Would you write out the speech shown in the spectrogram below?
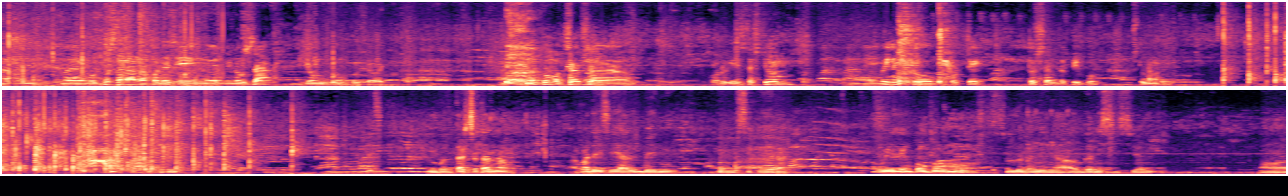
Um, may utusan na ako na si Noel Vinosa, yung yung for short. Uh, willing ko mag-serve sa organisasyon, uh, willing to protect, to serve the people. Salamat. Buntag sa tanong. Ako din si Alvin, yung si. Willing po ko mo sulod ani nga organisasyon. Mo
